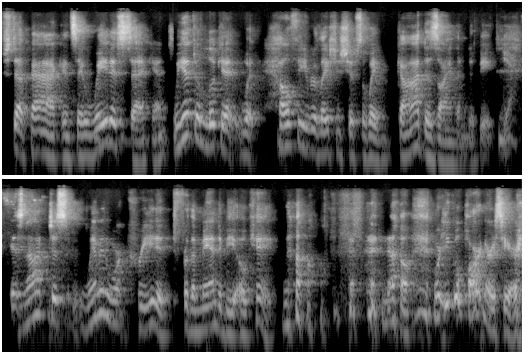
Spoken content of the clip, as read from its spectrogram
step back and say, wait a second, we have to look at what healthy relationships the way God designed them to be. Yes. It's not just women weren't created for the man to be okay. No, no, we're equal partners here,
